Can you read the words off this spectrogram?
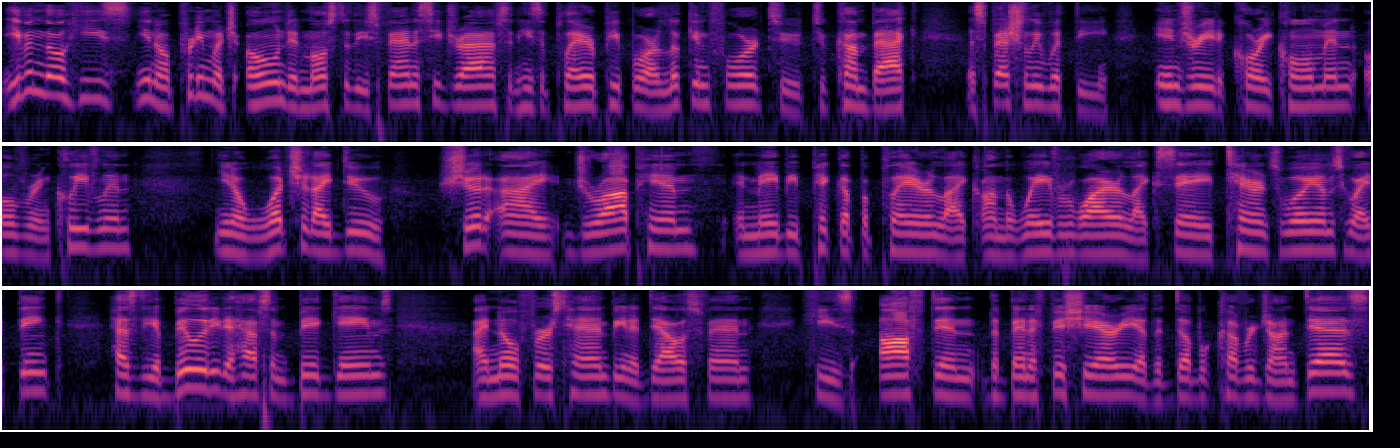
even though he's you know pretty much owned in most of these fantasy drafts, and he's a player people are looking for to to come back, especially with the injury to Corey Coleman over in Cleveland. You know what should I do? Should I drop him and maybe pick up a player like on the waiver wire, like say Terrence Williams, who I think has the ability to have some big games? I know firsthand, being a Dallas fan, he's often the beneficiary of the double coverage on Dez.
